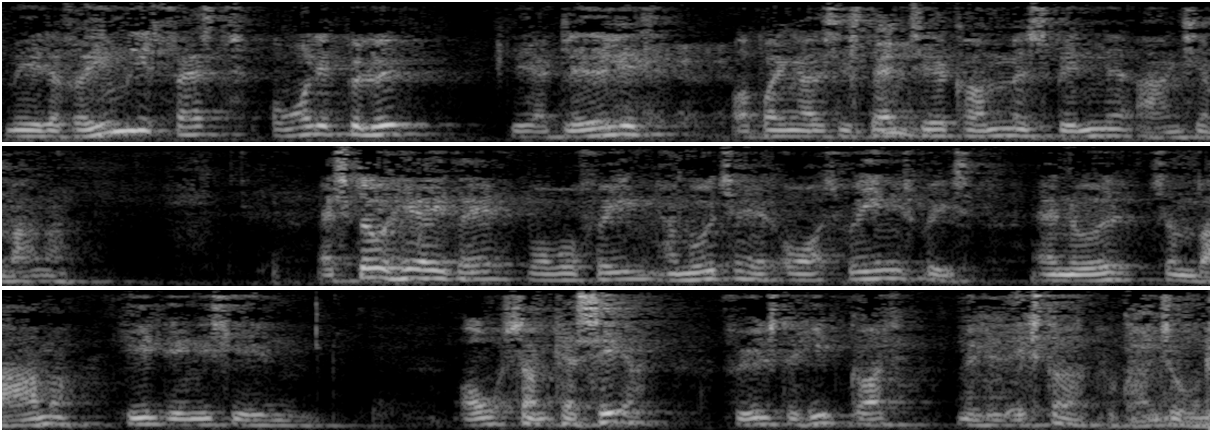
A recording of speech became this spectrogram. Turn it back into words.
med et rimeligt fast årligt beløb. Det er glædeligt og bringer os i stand til at komme med spændende arrangementer. At stå her i dag, hvor vores forening har modtaget årets foreningspris, er noget, som varmer helt ind i sjælen. Og som kasser føles det helt godt med lidt ekstra på kontoen.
